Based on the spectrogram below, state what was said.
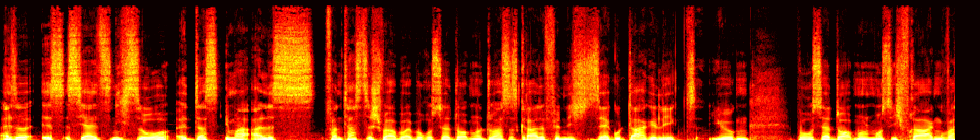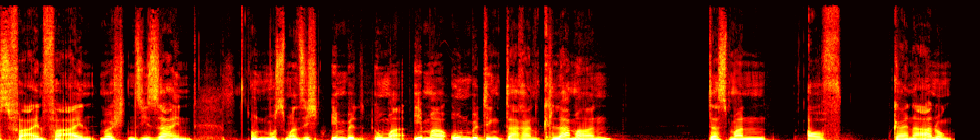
Also es ist ja jetzt nicht so, dass immer alles fantastisch war bei Borussia Dortmund. Und du hast es gerade, finde ich, sehr gut dargelegt, Jürgen. Borussia Dortmund muss sich fragen, was für ein Verein möchten sie sein? Und muss man sich immer, immer unbedingt daran klammern, dass man auf, keine Ahnung,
